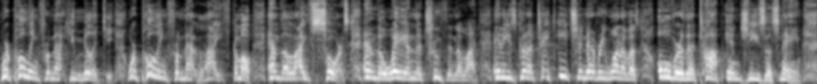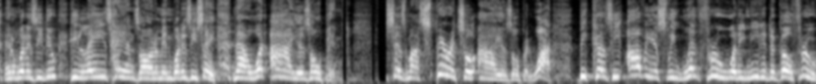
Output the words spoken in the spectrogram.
We're pulling from that humility. We're pulling from that life. Come on. And the life source and the way and the truth and the life. And He's going to take each and every one of us over the top in Jesus' name. And what does He do? He lays hands on them. And what does He say? Now, what eye is opened? He says, My spiritual eye is open. Why? Because he obviously went through what he needed to go through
